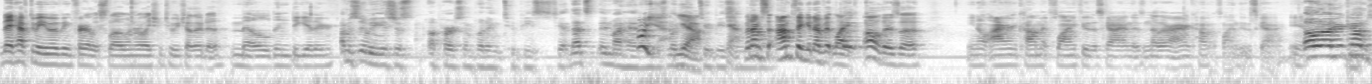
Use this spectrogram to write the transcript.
they'd have to be moving fairly slow in relation to each other to meld in together. I'm assuming it's just a person putting two pieces together. That's in my head. Oh, I'm yeah. just looking Yeah. at two pieces. Yeah, but I'm, metal. s- I'm thinking of it like, oh, there's a, you know, iron comet flying through the sky, and there's another iron comet flying through the sky. You know? Oh no! Here it comes.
